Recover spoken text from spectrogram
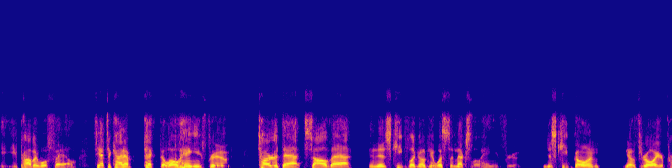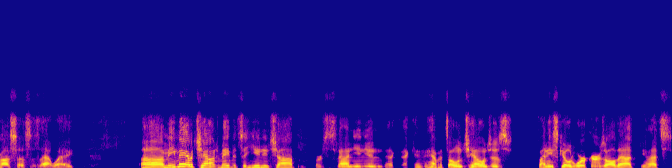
you probably will fail. So you have to kind of pick the low hanging fruit, target that, solve that, and just keep looking, okay, what's the next low hanging fruit? And just keep going, you know, through all your processes that way. Um, you may have a challenge, maybe it's a union shop versus non-union, that, that can have its own challenges, finding skilled workers, all that, you know, that's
